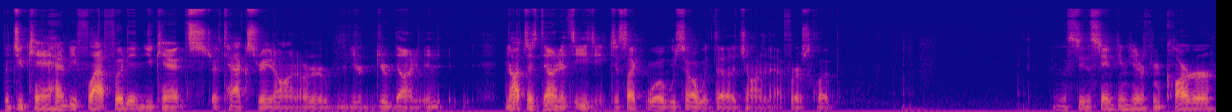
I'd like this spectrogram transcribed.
But you can't have be flat-footed. You can't attack straight on, or you're you're done. And not just done, it's easy. Just like what we saw with uh, John in that first clip. Let's see the same thing here from Carter.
